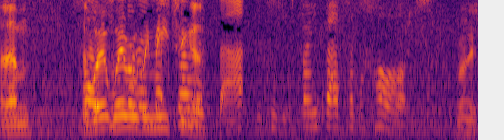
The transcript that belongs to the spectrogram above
Um, so Well, where, where are we meeting her? That because it's very bad for the heart. Right.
